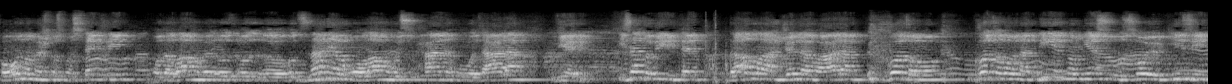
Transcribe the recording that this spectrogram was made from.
po onome što smo stekli od, Allahove, od, od, od znanja o Allahovoj subhanahu wa ta'ala vjeri. I zato vidite da Allah dželle Vala gotovo gotovo na nijednom mjestu u svojoj knjizi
